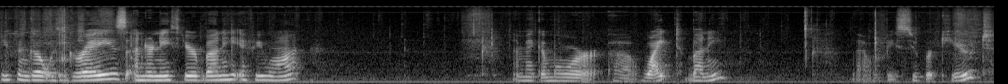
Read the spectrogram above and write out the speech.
You can go with grays underneath your bunny if you want. And make a more uh, white bunny. That would be super cute.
